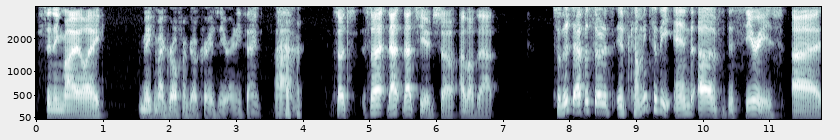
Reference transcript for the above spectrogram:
sending my, like, making my girlfriend go crazy or anything. Um, so it's, so that, that, that's huge. So I love that. So this episode, it's it's coming to the end of the series. Uh,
